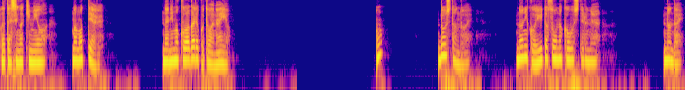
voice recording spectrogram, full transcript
私が君を守ってやる。何も怖がることはないよ。ん？どうしたんだい？何か言いたそうな顔してるね。なんだい？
